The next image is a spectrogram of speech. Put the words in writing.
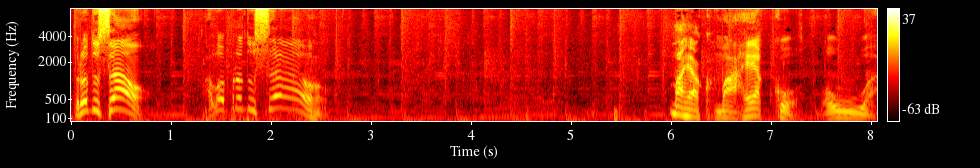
Produção. Alô, produção. Marreco. Marreco. Boa.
